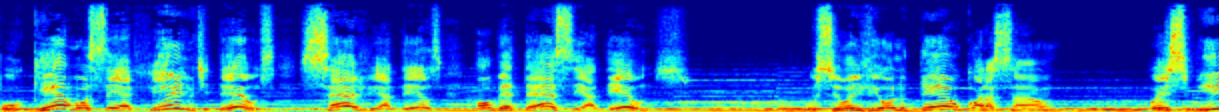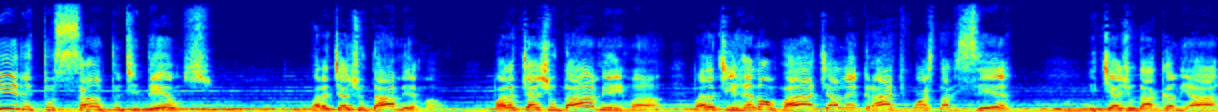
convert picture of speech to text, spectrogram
porque você é filho de Deus, serve a Deus, obedece a Deus, o Senhor enviou no teu coração o Espírito Santo de Deus para te ajudar, meu irmão, para te ajudar, minha irmã, para te renovar, te alegrar, te fortalecer e te ajudar a caminhar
